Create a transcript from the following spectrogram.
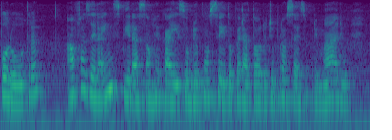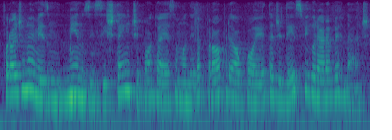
Por outra, ao fazer a inspiração recair sobre o conceito operatório de processo primário, Freud não é mesmo menos insistente quanto a essa maneira própria ao poeta de desfigurar a verdade,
